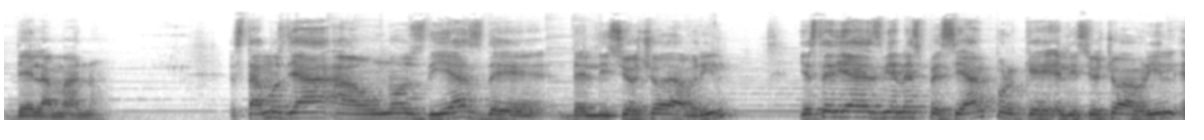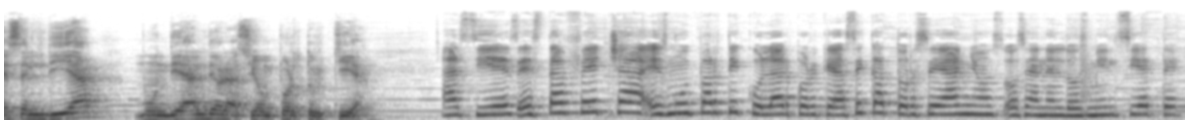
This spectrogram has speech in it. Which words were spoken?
de la mano. Estamos ya a unos días de, del 18 de abril y este día es bien especial porque el 18 de abril es el Día Mundial de Oración por Turquía. Así es, esta fecha es muy particular porque hace 14 años, o sea, en el 2007,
